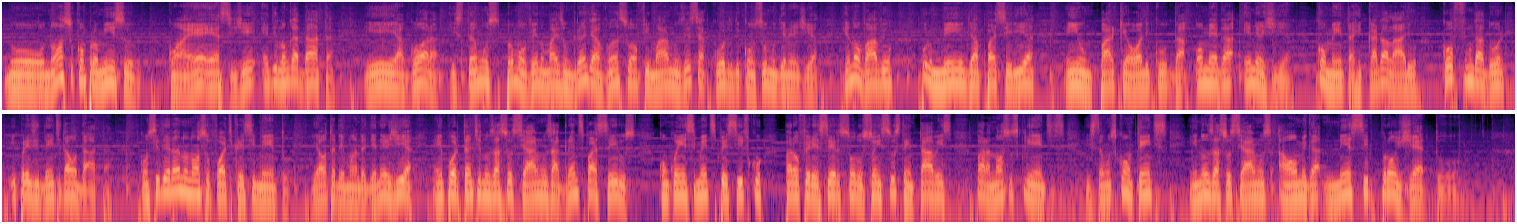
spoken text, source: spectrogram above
No nosso compromisso com a ESG é de longa data e agora estamos promovendo mais um grande avanço ao firmarmos esse acordo de consumo de energia renovável por meio da parceria em um parque eólico da Omega Energia, comenta Ricardo Alário, cofundador e presidente da Odata. Considerando o nosso forte crescimento e alta demanda de energia, é importante nos associarmos a grandes parceiros com conhecimento específico para oferecer soluções sustentáveis para nossos clientes. Estamos contentes em nos associarmos à Ômega nesse projeto.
